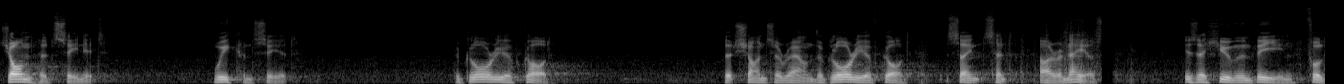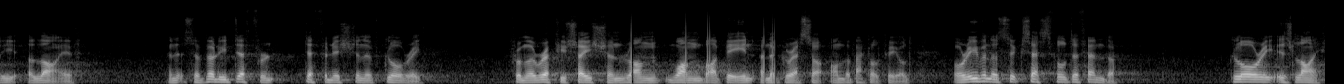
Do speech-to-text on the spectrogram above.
John had seen it. We can see it. The glory of God that shines around, the glory of God, Saint, Saint Irenaeus, is a human being fully alive. And it's a very different definition of glory from a reputation run, won by being an aggressor on the battlefield or even a successful defender. Glory is life,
